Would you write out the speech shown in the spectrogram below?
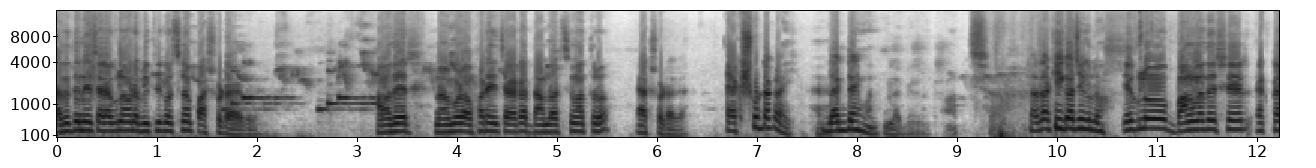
এতদিন এই চারাগুলো আমরা বিক্রি করছিলাম পাঁচশো টাকা করে। আমাদের নভেম্বর অফারে এই চারাটার দাম রাখছি মাত্র একশো টাকা। একশো টাকায়? ব্ল্যাক ডায়মন্ড ব্ল্যাক ডায়মন্ড আচ্ছা। দাদা কি গাছ এগুলো? এগুলো বাংলাদেশের একটা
